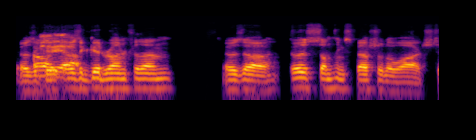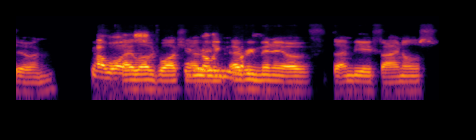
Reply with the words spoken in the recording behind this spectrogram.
It was a Oh, good, it was a good run for them. It was uh it was something special to watch too, and. I loved watching every really every minute of the NBA Finals.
